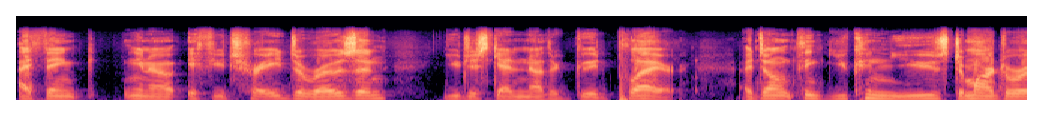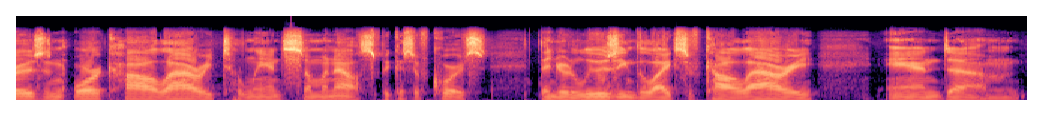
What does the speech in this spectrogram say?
I think you know if you trade DeRozan, you just get another good player. I don't think you can use DeMar DeRozan or Kyle Lowry to land someone else because, of course, then you're losing the likes of Kyle Lowry and um,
